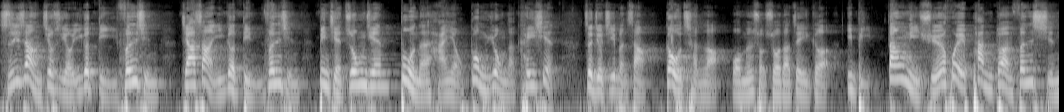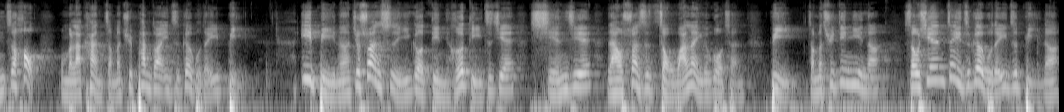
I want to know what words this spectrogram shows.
实际上就是有一个底分型加上一个顶分型，并且中间不能含有共用的 K 线，这就基本上构成了我们所说的这一个一笔。当你学会判断分型之后，我们来看怎么去判断一只个股的一笔。一笔呢，就算是一个顶和底之间衔接，然后算是走完了一个过程。笔怎么去定义呢？首先，这一只个股的一支笔呢，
